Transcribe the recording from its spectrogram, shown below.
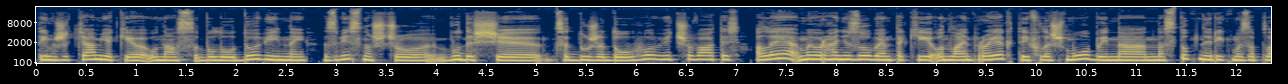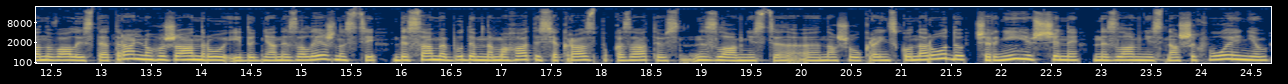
тим життям, яке у нас було до війни. Звісно, що буде ще це дуже довго відчуватись, але ми організовуємо такі онлайн-проекти і флешмоби. І На наступний рік ми запланували з театрального жанру і до Дня Незалежності, де саме будемо намагатись якраз показати ось незламність е, нашого українського народу, Чернігівщини, незламність наших воїнів,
